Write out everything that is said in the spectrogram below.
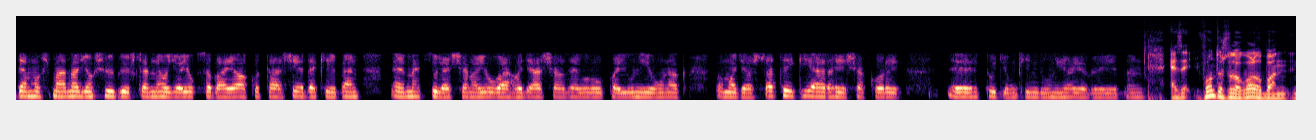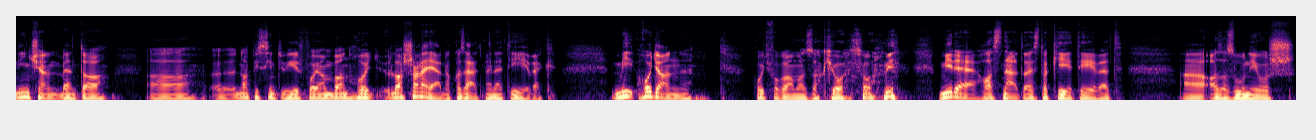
de most már nagyon sürgős lenne, hogy a jogszabályalkotás érdekében megszülessen a jóváhagyása az Európai Uniónak a magyar stratégiára, és akkor tudjunk indulni a jövő évben. Ez egy fontos dolog, valóban nincsen bent a, a napi szintű hírfolyamban, hogy lassan lejárnak az átmeneti évek. Mi, hogyan, hogy fogalmazzak jól, szóval mi, mire használta ezt a két évet az az uniós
